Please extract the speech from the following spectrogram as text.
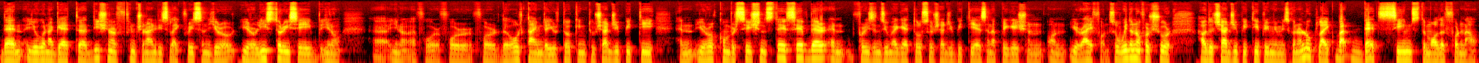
then you're gonna get additional functionalities like, for instance, your your history saved. You know. Uh, you know, for for for the whole time that you're talking to ChatGPT and your whole conversations stay saved there. And for instance, you might get also ChatGPT as an application on your iPhone. So we don't know for sure how the ChatGPT Premium is going to look like, but that seems the model for now.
